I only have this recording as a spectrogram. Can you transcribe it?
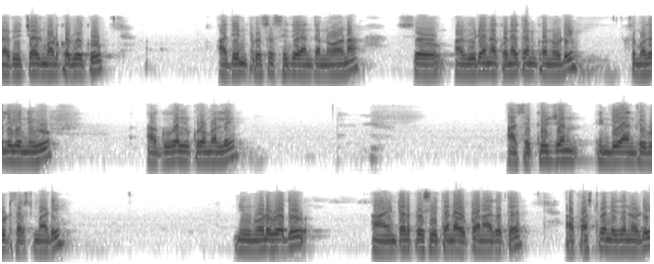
ನಾವು ರೀಚಾರ್ಜ್ ಮಾಡ್ಕೋಬೇಕು, ಅದೇನು ಪ್ರೊಸೆಸ್ ಇದೆ ಅಂತ ನೋಡೋಣ. ಸೊ ಆ ವಿಡಿಯೋನ ಕೊನೆ ತನಕ ನೋಡಿ. ಸೊ ಮೊದಲಿಗೆ ನೀವು ಆ ಗೂಗಲ್ ಕ್ರೋಮಲ್ಲಿ ಆ ಸೆಕ್ಯೂಜನ್ ಇಂಡಿಯಾ ಅಂತ ಹೇಳ್ಬಿಟ್ಟು ಸರ್ಚ್ ಮಾಡಿ. ನೀವು ನೋಡ್ಬೋದು, ಆ ಇಂಟರ್ಫೇಸ್ ಈ ಥರ ಓಪನ್ ಆಗುತ್ತೆ. ಆ ಫಸ್ಟ್ ಒನ್ ಇದೆ ನೋಡಿ,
